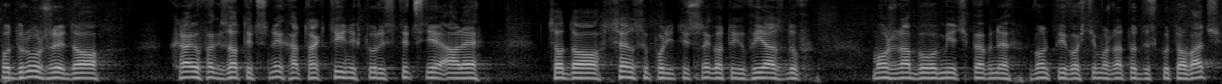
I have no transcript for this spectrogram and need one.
podróży do krajów egzotycznych, atrakcyjnych turystycznie, ale co do sensu politycznego tych wyjazdów można było mieć pewne wątpliwości, można to dyskutować.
